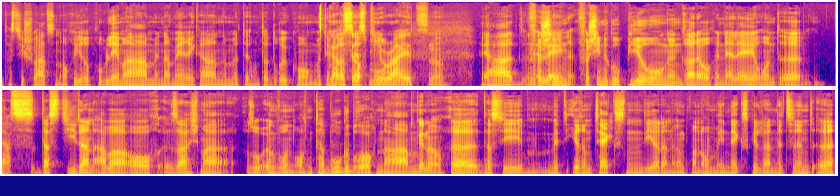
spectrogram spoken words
dass die Schwarzen auch ihre Probleme haben in Amerika ne? mit der Unterdrückung, mit dem Gab's Rassismus. Ja auch die Rights, ne? Ja, verschiedene, verschiedene, Gruppierungen, gerade auch in LA und äh, dass, dass die dann aber auch, sag ich mal, so irgendwo auch ein Tabu gebrochen haben. Genau. Äh, dass sie mit ihren Texten, die ja dann irgendwann auf dem Index gelandet sind, äh,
